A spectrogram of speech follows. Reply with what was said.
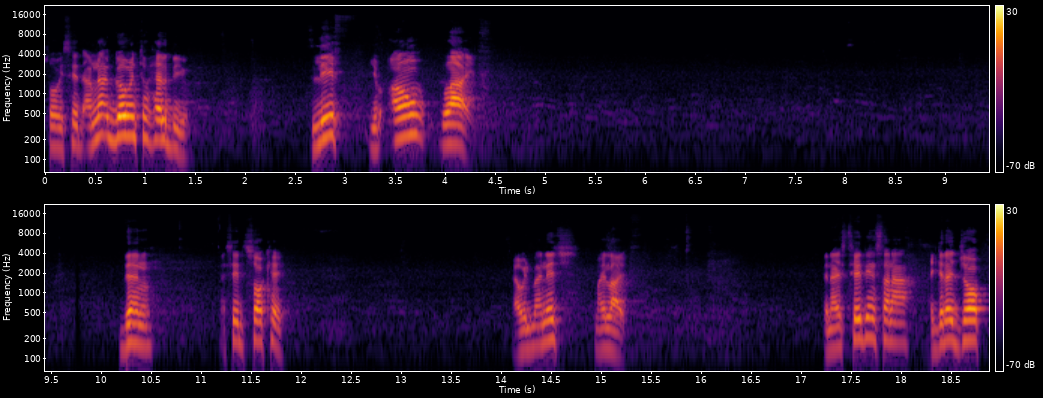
So he said, I'm not going to help you. Live your own life. Then I said, It's okay. I will manage my life. Then I stayed in Sana'a. I get a job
